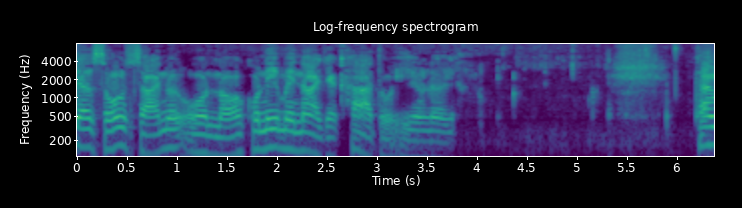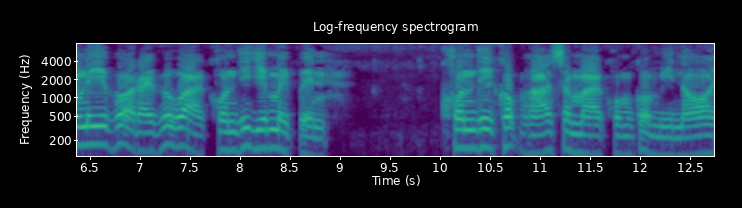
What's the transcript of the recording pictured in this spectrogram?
จะสงสารว่าโอ๋หนอ คนนี้ไม่น่าจะฆ่าตัวเองเลยทั้งนี้เพราะอะไรเพราะว่าคนที่ยิ้มไม่เป็น คนที่คบหาสมาคมก็มีน้อย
